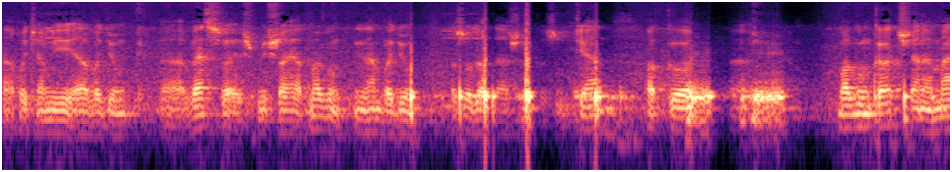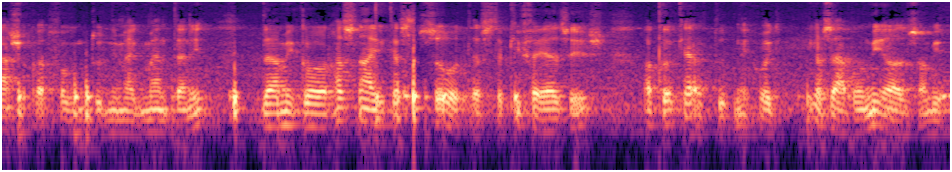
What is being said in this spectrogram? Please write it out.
hogyha mi el vagyunk veszve, és mi saját magunk mi nem vagyunk az odaadásnak az útján, akkor magunkat, se nem másokat fogunk tudni megmenteni, de amikor használjuk ezt a szót, ezt a kifejezést, akkor kell tudni, hogy igazából mi az, amit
